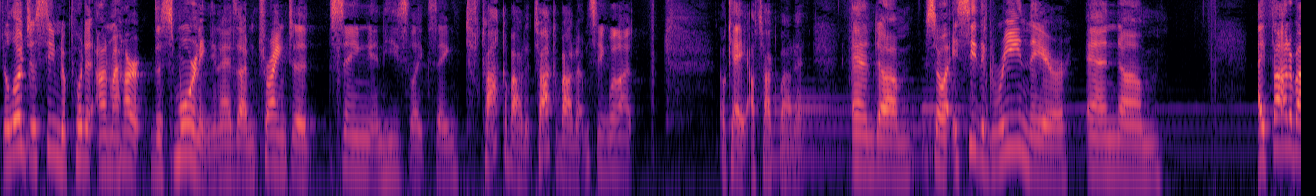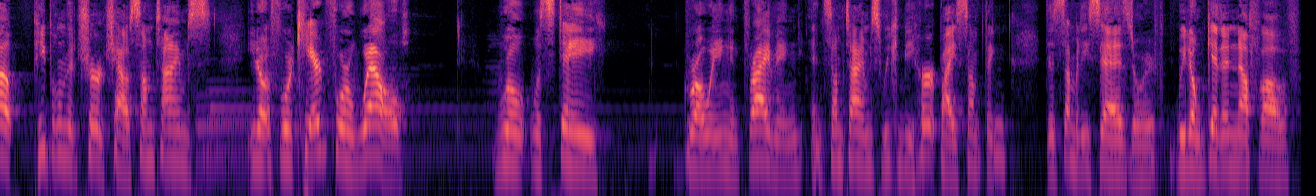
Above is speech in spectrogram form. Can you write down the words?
the Lord just seemed to put it on my heart this morning. And as I'm trying to sing, and He's like saying, "Talk about it, talk about it." I'm saying, "Well, I, okay, I'll talk about it." And um, so I see the green there, and um, I thought about people in the church how sometimes, you know, if we're cared for well, we'll we'll stay growing and thriving, and sometimes we can be hurt by something that somebody says, or if we don't get enough of,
